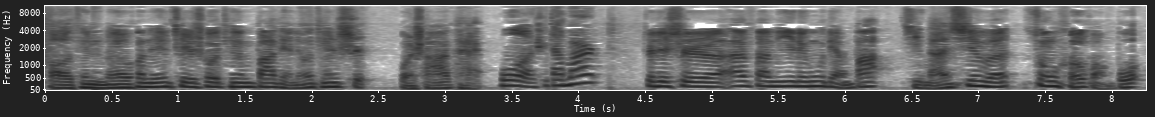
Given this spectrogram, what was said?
好，听众朋友，欢迎继续收听八点聊天室，我是阿凯，我是大妹儿。这里是 FM 一零五点八济南新闻综合广播。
